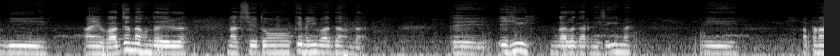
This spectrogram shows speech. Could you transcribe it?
ਵੀ ਐਂ ਵੱਧ ਜਾਂਦਾ ਹੁੰਦਾ ਏਰੀਆ ਨਕਸ਼ੇ ਤੋਂ ਕਿ ਨਹੀਂ ਵੱਧਦਾ ਹੁੰਦਾ। ਤੇ ਇਹੀ ਗੱਲ ਕਰਨੀ ਸੀਗੀ ਮੈਂ ਵੀ ਆਪਣਾ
